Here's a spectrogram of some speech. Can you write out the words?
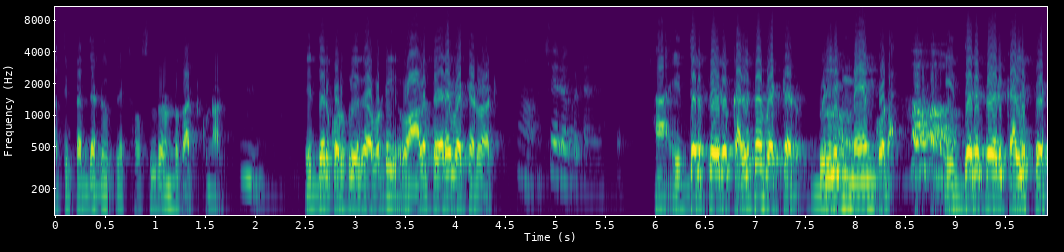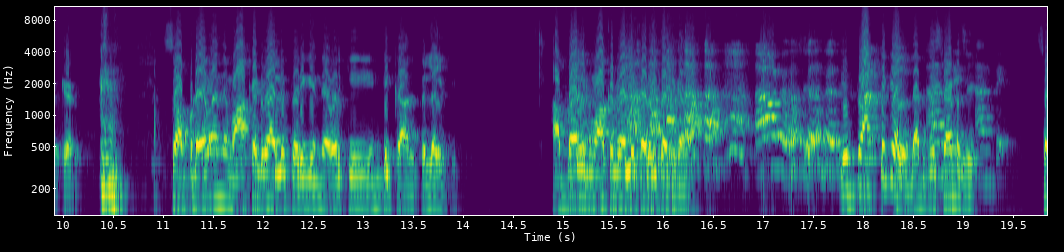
అతి పెద్ద డూప్లెక్స్ హౌస్లు రెండు కట్టుకున్నాడు. ఇద్దరు కొడుకులు కాబట్టి వాళ్ళ పేరే పెట్టాడు వాటికి ఇద్దరి పేరు కలిపే పెట్టాడు. బిల్డింగ్ నేమ్ కూడా. ఇద్దరి పేరు కలిపి పెట్టాడు. సో అప్పుడు ఏమైంది? మార్కెట్ వాల్యూ పెరిగింది. ఎవరికి? ఇంటికి కాదు పిల్లలకి. అబ్బాయిలకి మార్కెట్ వాల్యూ పెరుగుతుంది కదా. ఇది practical that is strategy. So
